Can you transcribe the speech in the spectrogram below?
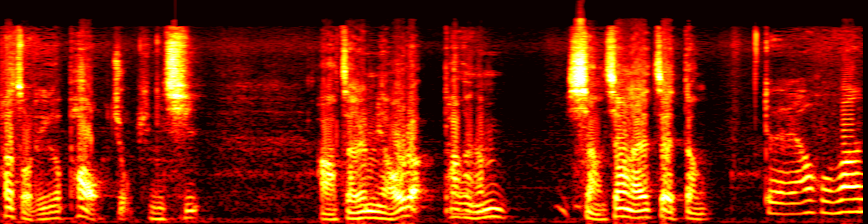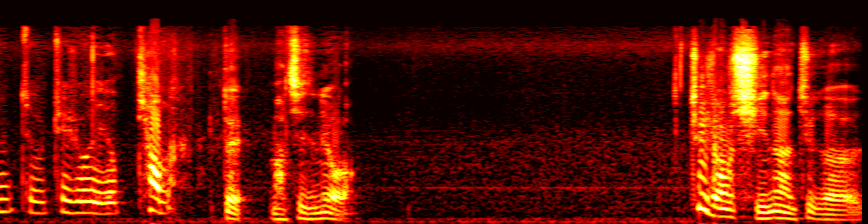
他走了一个炮九平七，啊，在这瞄着，他可能想将来再登，对，然后红方就这时候也就跳马，对，马七进六了。这招棋呢，这个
